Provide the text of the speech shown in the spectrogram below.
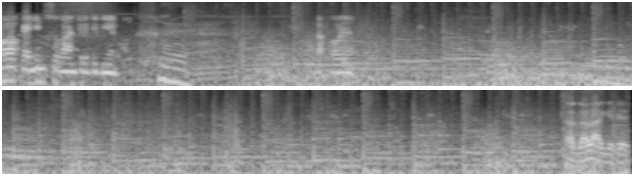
Oh, kayaknya disuruh hancur di dunia. Tak ya. Gagal lagi deh.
